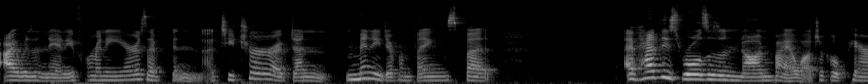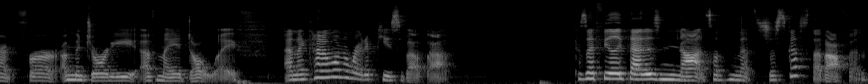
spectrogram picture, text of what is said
I was a nanny for many years. I've been a teacher. I've done many different things, but I've had these roles as a non biological parent for a majority of my adult life. And I kind of want to write a piece about that. Because I feel like that is not something that's discussed that often.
